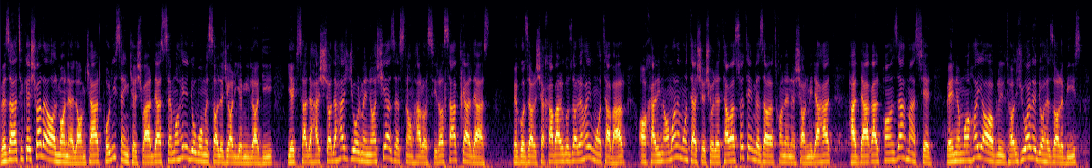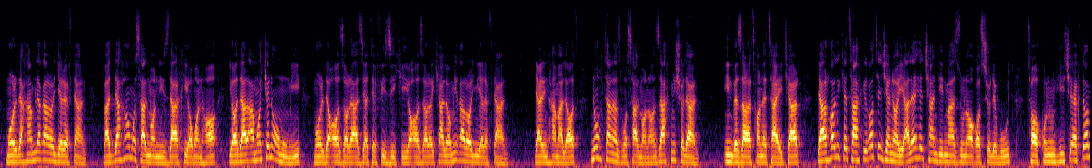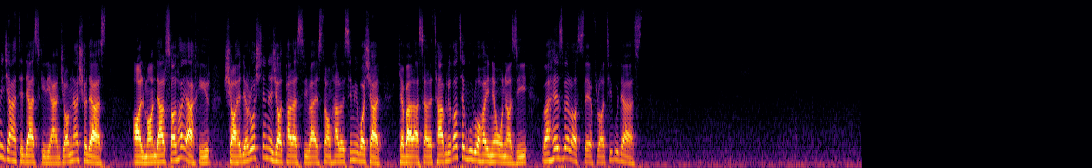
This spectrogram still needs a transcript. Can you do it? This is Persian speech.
وزارت کشور آلمان اعلام کرد پلیس این کشور در سه ماهه دوم سال جاری میلادی 188 جرم ناشی از اسلام حراسی را ثبت کرده است. به گزارش خبرگزاری های معتبر آخرین آمار منتشر شده توسط این وزارتخانه نشان می‌دهد حداقل 15 مسجد بین ماه‌های آوریل تا ژوئن 2020 مورد حمله قرار گرفتند و دهها مسلمان نیز در خیابانها یا در اماکن عمومی مورد آزار اذیت فیزیکی یا آزار کلامی قرار می گرفتند. در این حملات نه تن از مسلمانان زخمی شدند. این وزارتخانه تایید کرد در حالی که تحقیقات جنایی علیه چندین مزنون آغاز شده بود تا کنون هیچ اقدامی جهت دستگیری انجام نشده است. آلمان در سالهای اخیر شاهد رشد نجات پرستی و اسلام حراسی می باشد که بر اثر تبلیغات گروه های نئونازی و حزب راست افراطی بوده است.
